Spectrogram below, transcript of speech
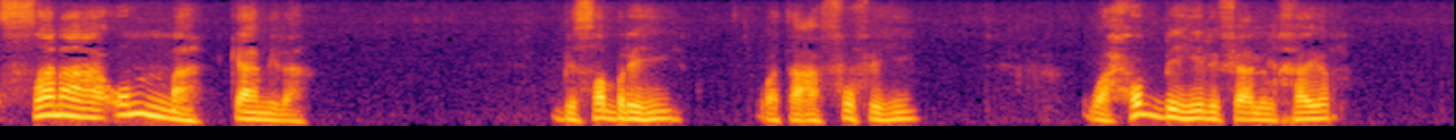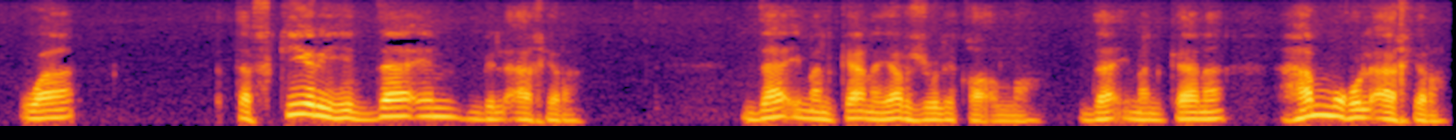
صنع أمة كاملة بصبره وتعففه وحبه لفعل الخير وتفكيره الدائم بالآخرة. دائما كان يرجو لقاء الله. دائما كان همه الآخرة.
